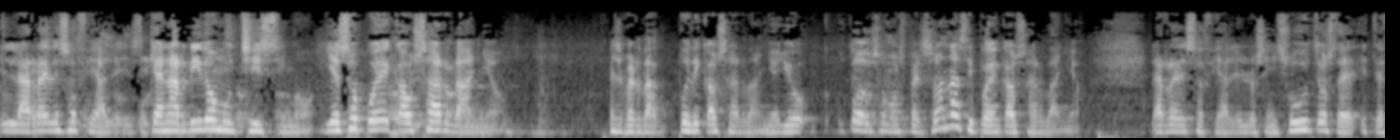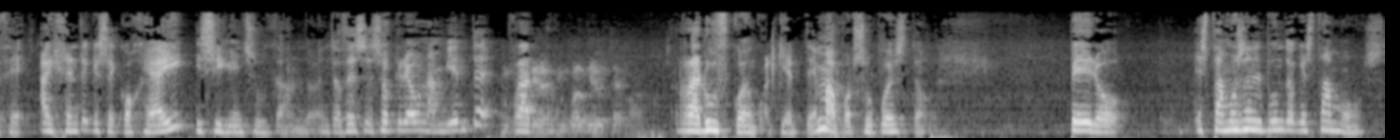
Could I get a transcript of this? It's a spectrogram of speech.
las redes sociales, que han ardido muchísimo, y eso puede causar daño. Es verdad, puede causar daño. Yo, todos somos personas y pueden causar daño. Las redes sociales, los insultos, etc. Hay gente que se coge ahí y sigue insultando. Entonces, eso crea un ambiente En cualquier tema. raruzco en cualquier tema, por supuesto. Pero, ¿estamos en el punto que estamos?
